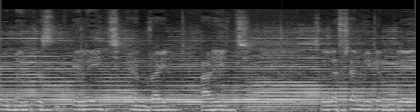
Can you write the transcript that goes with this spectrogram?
we make this LH and right RH. So left hand we can play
